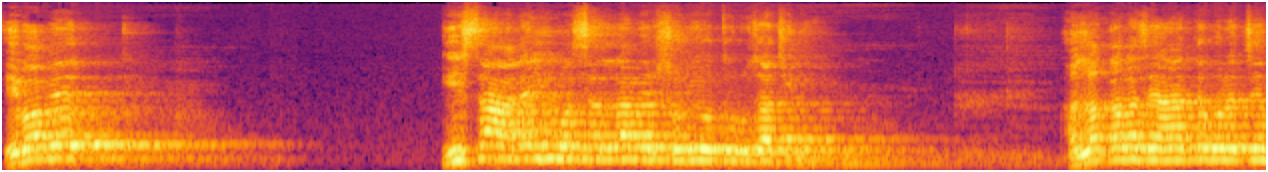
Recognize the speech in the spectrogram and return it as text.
এভাবে ঈসা আলাইহি ওয়াসাল্লামের শরীয়ত রোজা ছিল। আল্লাহ তালা যে আয়াতে বলেছেন,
